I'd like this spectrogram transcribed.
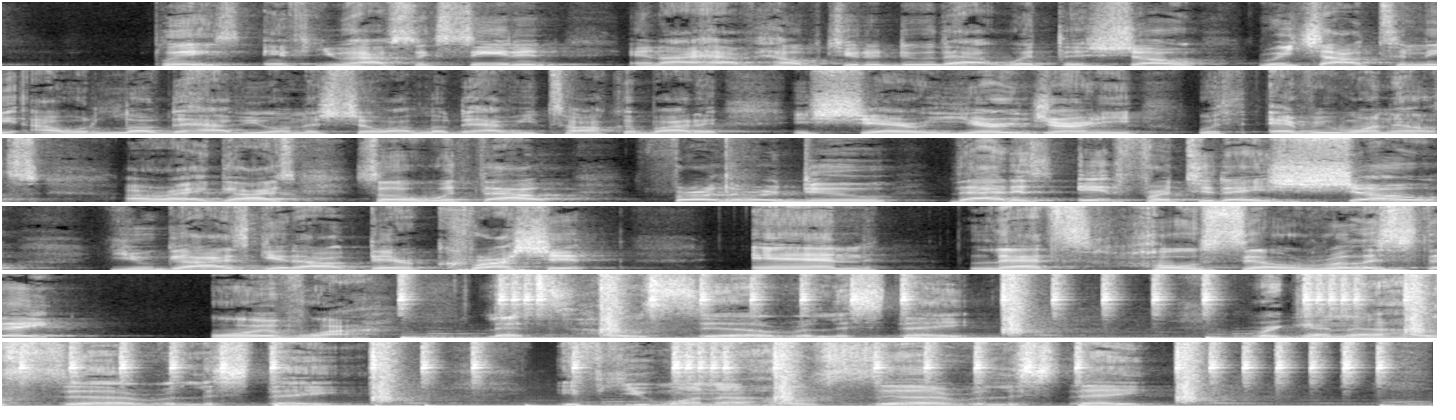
Please, if you have succeeded and I have helped you to do that with the show, reach out to me. I would love to have you on the show. I'd love to have you talk about it and share your journey with everyone else. All right, guys. So without further ado, that is it for today's show. You guys get out there, crush it, and let's wholesale real estate. Au revoir. Let's wholesale real estate. We're gonna wholesale real estate. If you wanna wholesale real estate,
